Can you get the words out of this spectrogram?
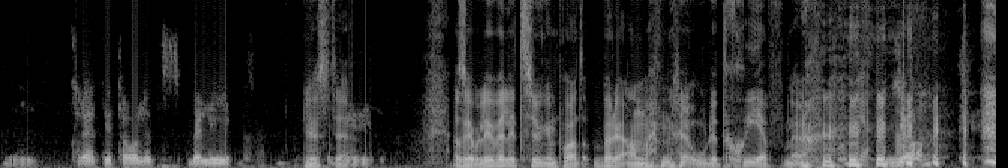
i 30-talets Berlin. Just det. Alltså jag blev väldigt sugen på att börja använda det ordet chef nu. Ja. Ja,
